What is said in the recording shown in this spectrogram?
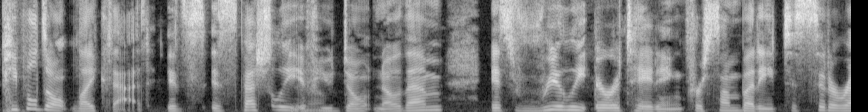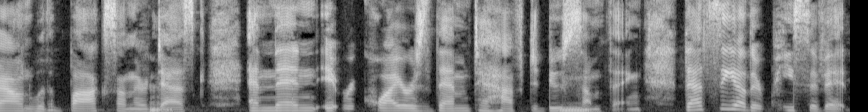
people don't like that. It's especially yeah. if you don't know them, it's really irritating for somebody to sit around with a box on their mm. desk and then it requires them to have to do mm. something. That's the other piece of it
